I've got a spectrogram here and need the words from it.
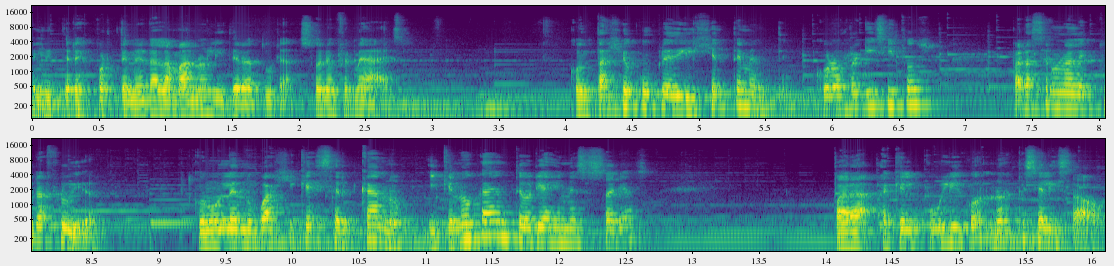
el interés por tener a la mano literatura sobre enfermedades. Contagio cumple diligentemente con los requisitos para hacer una lectura fluida, con un lenguaje que es cercano y que no cae en teorías innecesarias para aquel público no especializado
